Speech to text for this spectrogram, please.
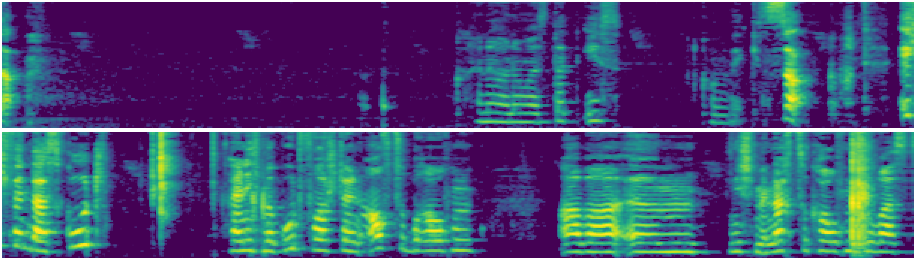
So. Keine Ahnung, was das ist. Komm weg. So. Ich finde das gut. Kann ich mir gut vorstellen aufzubrauchen. Aber ähm, nicht mehr nachzukaufen, sowas.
